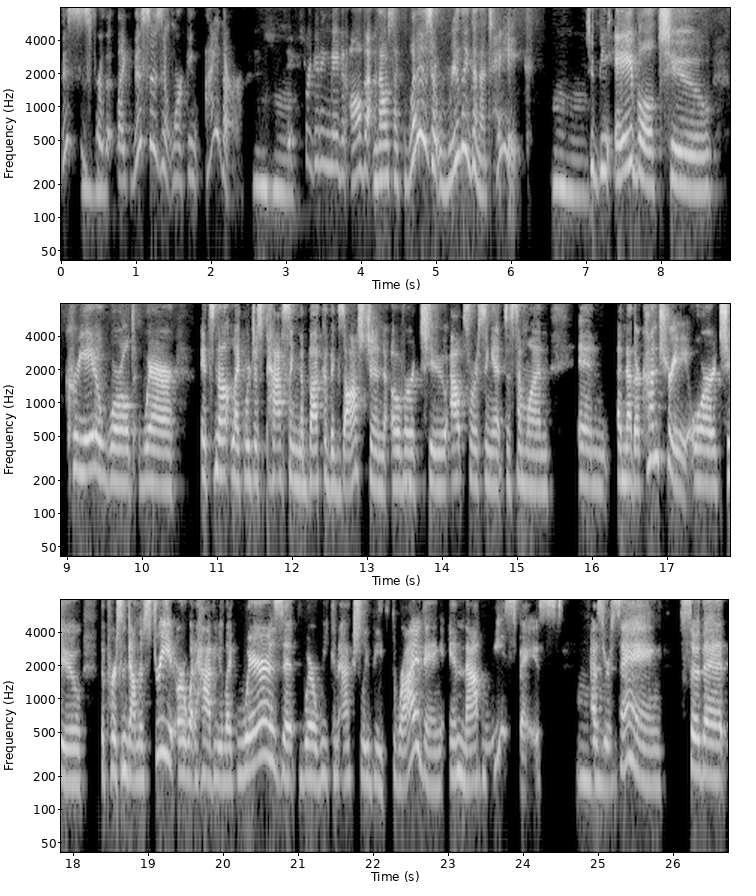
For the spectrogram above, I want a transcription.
This is mm-hmm. for the like this isn't working either. Mm-hmm. Things were getting made and all that. And I was like, what is it really gonna take mm-hmm. to be able to create a world where it's not like we're just passing the buck of exhaustion over mm-hmm. to outsourcing it to someone in another country or to the person down the street or what have you like where is it where we can actually be thriving in that we space mm-hmm. as you're mm-hmm. saying so that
